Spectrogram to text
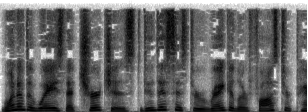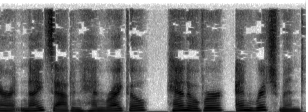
One of the ways that churches do this is through regular foster parent nights out in Henrico, Hanover, and Richmond.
